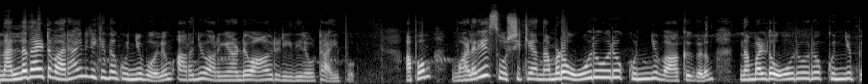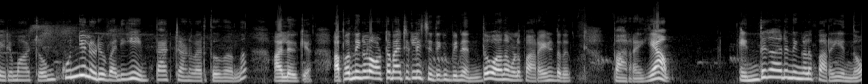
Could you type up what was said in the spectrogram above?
നല്ലതായിട്ട് വരാനിരിക്കുന്ന കുഞ്ഞു പോലും അറിഞ്ഞു അറിയാണ്ടോ ആ ഒരു രീതിയിലോട്ട് ആയിപ്പോ അപ്പം വളരെ സൂക്ഷിക്കുക നമ്മുടെ ഓരോരോ കുഞ്ഞു വാക്കുകളും നമ്മളുടെ ഓരോരോ കുഞ്ഞു പെരുമാറ്റവും കുഞ്ഞിലൊരു വലിയ ഇമ്പാക്റ്റാണ് വരുത്തുന്നതെന്ന് ആലോചിക്കുക. അപ്പം നിങ്ങൾ ഓട്ടോമാറ്റിക്കലി ചിന്തിക്കും പിന്നെ എന്തുവാണ് നമ്മൾ പറയേണ്ടത്? പറയാം. എന്ത് കാര്യം നിങ്ങൾ പറയുന്നോ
